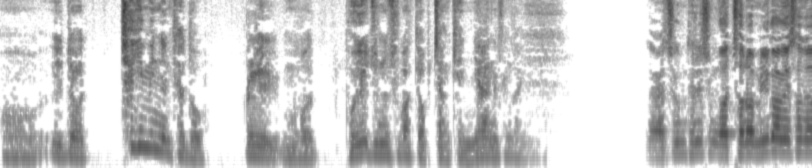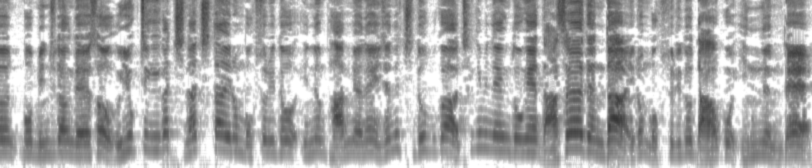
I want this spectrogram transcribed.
어이저 책임 있는 태도를 뭐 보여주는 수밖에 없지 않겠냐 하는 생각입니다. 네, 지금 들으신 것처럼 일각에서는 뭐 민주당 내에서 의혹 제기가 지나치다 이런 목소리도 있는 반면에 이제는 지도부가 책임 있는 행동에 나서야 된다 이런 목소리도 나오고 있는데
